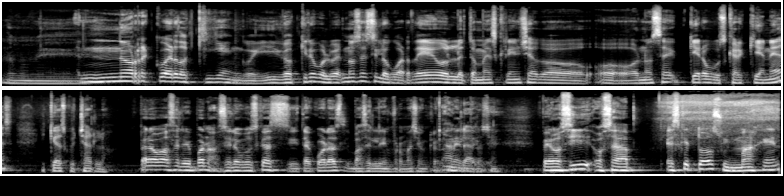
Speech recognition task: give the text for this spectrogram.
No mames. No recuerdo quién, güey. Y lo quiero volver. No sé si lo guardé o le tomé screenshot o, o- o no sé. Quiero buscar quién es y quiero escucharlo. Pero va a salir, bueno, si lo buscas, si te acuerdas, va a salir la información claramente. Ah, claro, sí. Pero sí, o sea, es que toda su imagen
